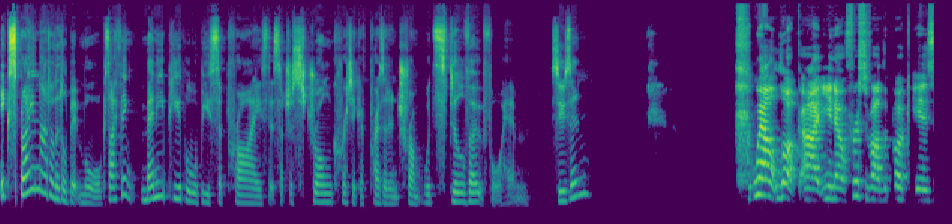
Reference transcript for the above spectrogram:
Explain that a little bit more, because I think many people will be surprised that such a strong critic of President Trump would still vote for him. Susan? Well, look, uh, you know, first of all, the book is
